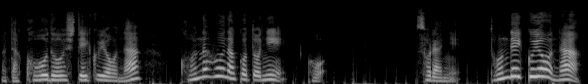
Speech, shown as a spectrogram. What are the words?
また行動していくような、こんな風なことに、こう、空に飛んでいくような、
